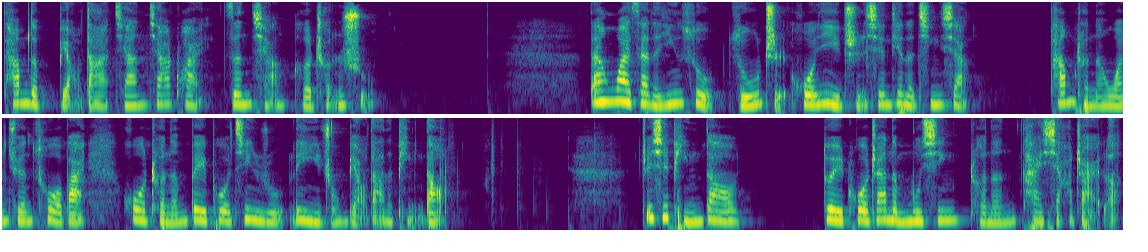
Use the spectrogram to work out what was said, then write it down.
他们的表达将加快、增强和成熟。当外在的因素阻止或抑制先天的倾向，他们可能完全挫败，或可能被迫进入另一种表达的频道。这些频道对扩张的木星可能太狭窄了，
